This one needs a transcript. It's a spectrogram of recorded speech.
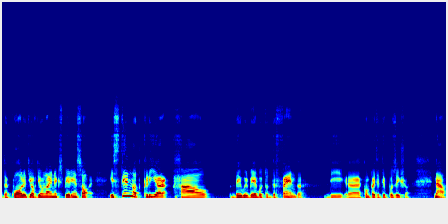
the quality of the online experience so it's still not clear how they will be able to defend the uh, competitive position. Now,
